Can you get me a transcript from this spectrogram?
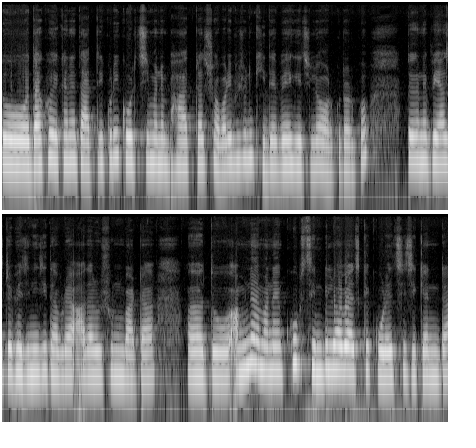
তো দেখো এখানে তাড়াতাড়ি করেই করছি মানে ভাত টাত সবারই ভীষণ খিদে পেয়ে গেছিল অর্ক টর্ক তো এখানে পেঁয়াজটা ভেজে নিয়েছি, তারপরে আদা, রসুন, বাটা তো আমি না মানে খুব সিম্পলভাবে আজকে করেছি চিকেনটা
